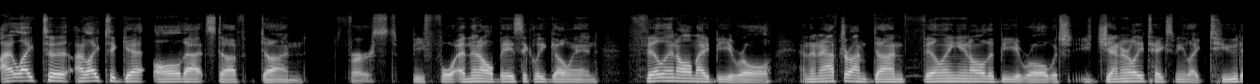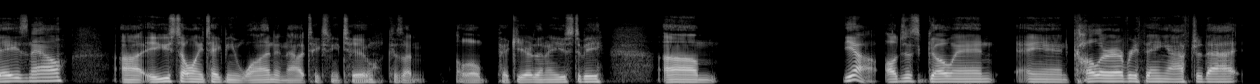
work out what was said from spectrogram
I like to I like to get all that stuff done first before and then I'll basically go in, fill in all my B-roll, and then after I'm done filling in all the B-roll, which generally takes me like 2 days now. Uh, it used to only take me one, and now it takes me two because I'm a little pickier than I used to be. Um, yeah, I'll just go in and color everything after that,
